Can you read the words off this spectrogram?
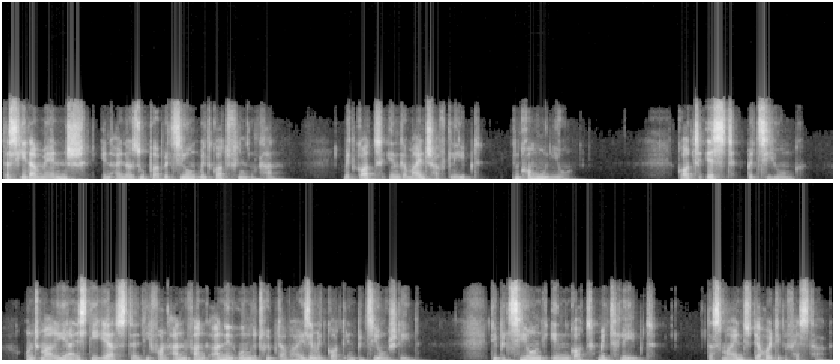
dass jeder Mensch in einer super Beziehung mit Gott finden kann, mit Gott in Gemeinschaft lebt, in Communio. Gott ist Beziehung und Maria ist die Erste, die von Anfang an in ungetrübter Weise mit Gott in Beziehung steht. Die Beziehung in Gott mitlebt. Das meint der heutige Festtag.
